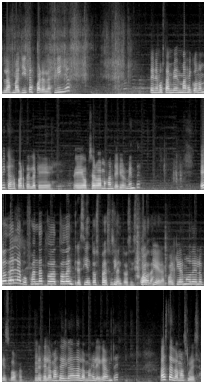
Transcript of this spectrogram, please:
las mallitas para las niñas. Tenemos también más económicas, aparte de la que eh, observamos anteriormente. Toda la bufanda, toda, toda en 300 pesos Sí, entonces. toda. Cualquiera, cualquier modelo que escojan. Desde la más delgada, la más elegante, hasta la más gruesa.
